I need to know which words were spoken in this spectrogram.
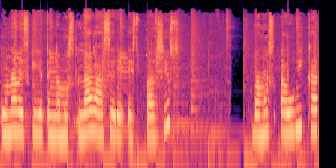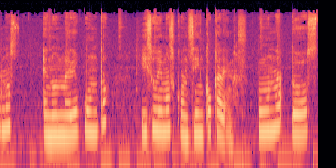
Una vez que ya tengamos la base de espacios, vamos a ubicarnos en un medio punto y subimos con 5 cadenas. 1, 2,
